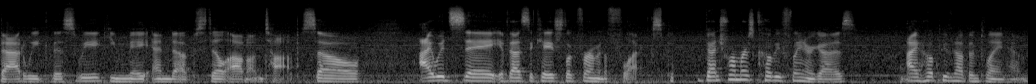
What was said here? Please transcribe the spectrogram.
bad week this week, you may end up still out on top. So I would say if that's the case, look for him in a flex. Benchwarmers Coby Fleener, guys. I hope you've not been playing him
